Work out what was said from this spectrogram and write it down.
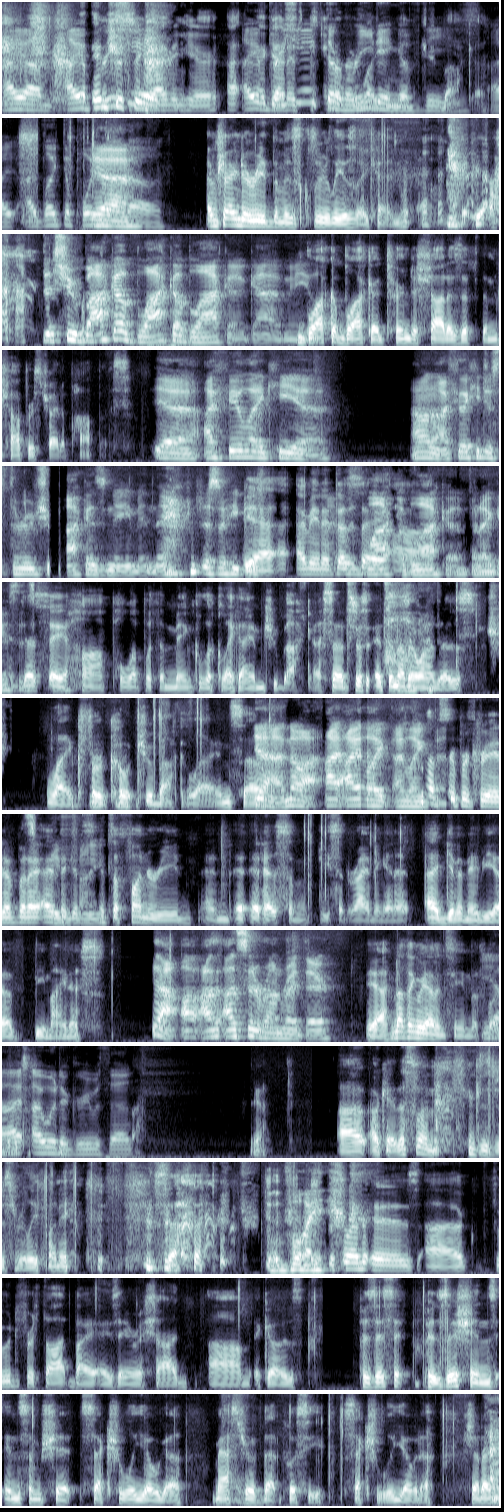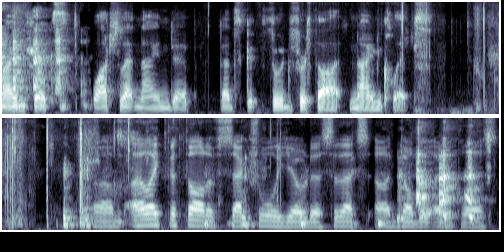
I um I interesting rhyming here. I, I again, it's appreciate just the another, like, reading mink of these. Chewbacca. I I'd like to point Yeah. that out. I'm trying to read them as clearly as I can. Um, yeah. The Chewbacca Blocka Blocka got me. Blocka blocka. Turn to as if them choppers try to pop us. Yeah, I feel like he. uh I don't know. I feel like he just threw Chewbacca's name in there just so he could. Yeah, I I mean, it does say. Blocka uh, Blocka, but I guess It does say, "Huh, pull up with a mink, look like I am Chewbacca." So it's just it's another one of those like fur coat Chewbacca lines. So yeah. No, I I like I like not that. super creative, but It's I, I think it's funny. it's a fun read and it, it has some decent rhyming in it. I'd give it maybe a B minus. Yeah, I'll, I'll, I'll sit around right there. Yeah, nothing we haven't seen before. Yeah, but I, it's a I would agree with that. Uh, okay, this one I think is just really funny. so Oh boy. This one is uh, Food for Thought by Isaiah Rashad. Um, it goes Position, Positions in some shit, sexual yoga, master of that pussy, sexual Yoda, Jedi mind tricks, watch that nine dip. That's good food for thought, nine clips. Um, I like the thought of sexual Yoda, so that's a double A plus.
